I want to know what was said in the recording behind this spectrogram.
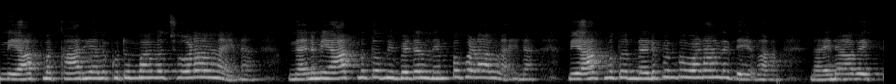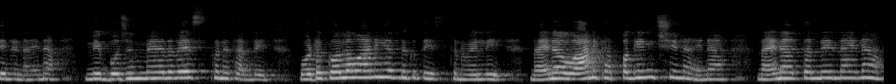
మీ ఆత్మ కార్యాలు కుటుంబాల్లో చూడాలి నాయన. నాయన మీ ఆత్మతో మీ బిడ్డలు నింపబడాలి నాయన. మీ ఆత్మతో నడిపింపబడాలి దేవా. నాయన ఆ వ్యక్తిని నాయన మీ భుజం మీద వేసుకుని తండ్రి ఒటకొల్ల వాణి ఎద్దుకు తీసుకుని వెళ్ళి నాయన వానికి అప్పగించి నాయన. నాయన తండ్రి నాయన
